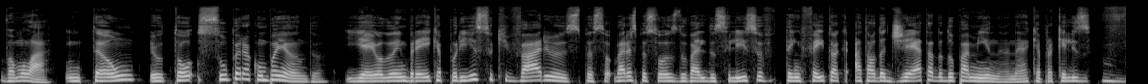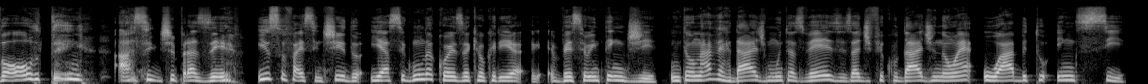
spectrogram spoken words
Vamos lá. Então, eu tô super acompanhando. E aí eu lembrei que é por isso que vários, várias pessoas do Vale do Silício têm feito a, a tal da dieta da dopamina, né? Que é para que eles voltem a sentir prazer isso faz sentido? E a segunda coisa que eu queria eh, ver se eu entendi. Então, na verdade, muitas vezes a dificuldade não é o hábito em si,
